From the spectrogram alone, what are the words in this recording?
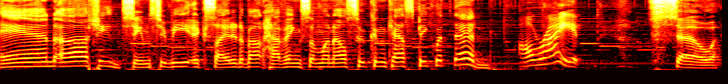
And uh, she seems to be excited about having someone else who can cast Speak with Dead. All right. So,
